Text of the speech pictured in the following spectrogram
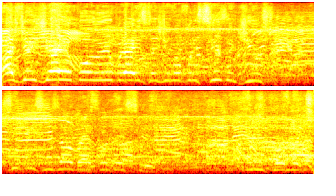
A gente já evoluiu pra isso. A gente não precisa disso. Se precisar, vai acontecer. Por enquanto, eu te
